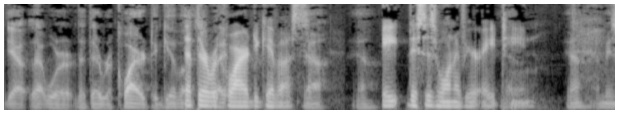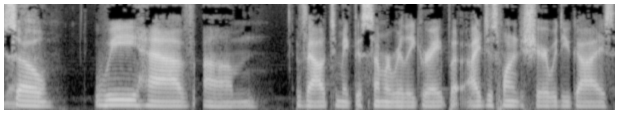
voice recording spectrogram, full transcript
Yeah, that we're that they're required to give us. that they're right? required to give us Yeah, yeah, eight this is one of your 18 yeah. I mean, so we have um, vowed to make this summer really great but i just wanted to share with you guys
